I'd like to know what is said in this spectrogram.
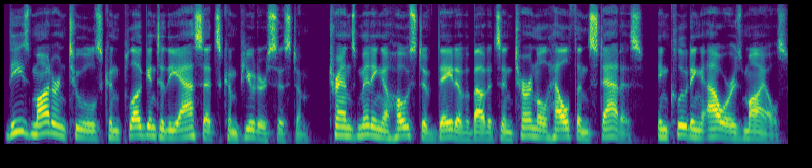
These modern tools can plug into the asset's computer system, transmitting a host of data about its internal health and status, including hours miles,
